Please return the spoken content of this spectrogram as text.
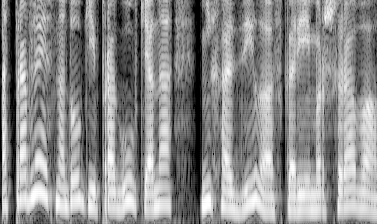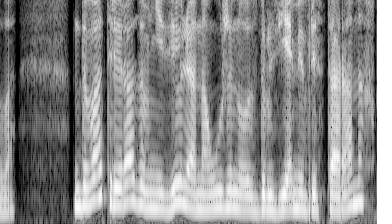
Отправляясь на долгие прогулки, она не ходила, а скорее маршировала. Два-три раза в неделю она ужинала с друзьями в ресторанах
